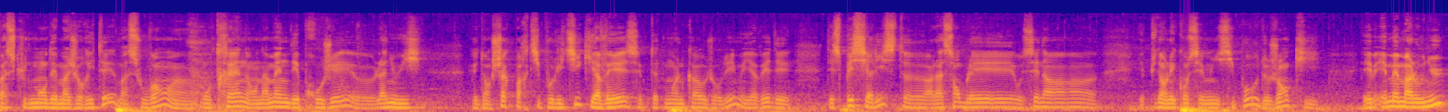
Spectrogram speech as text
basculement des majorités, bah souvent euh, on traîne, on amène des projets euh, la nuit. Et dans chaque parti politique, il y avait, c'est peut-être moins le cas aujourd'hui, mais il y avait des, spécialistes euh, à l'Assemblée, au Sénat, et puis dans les conseils municipaux, de gens qui, et, même à l'ONU,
